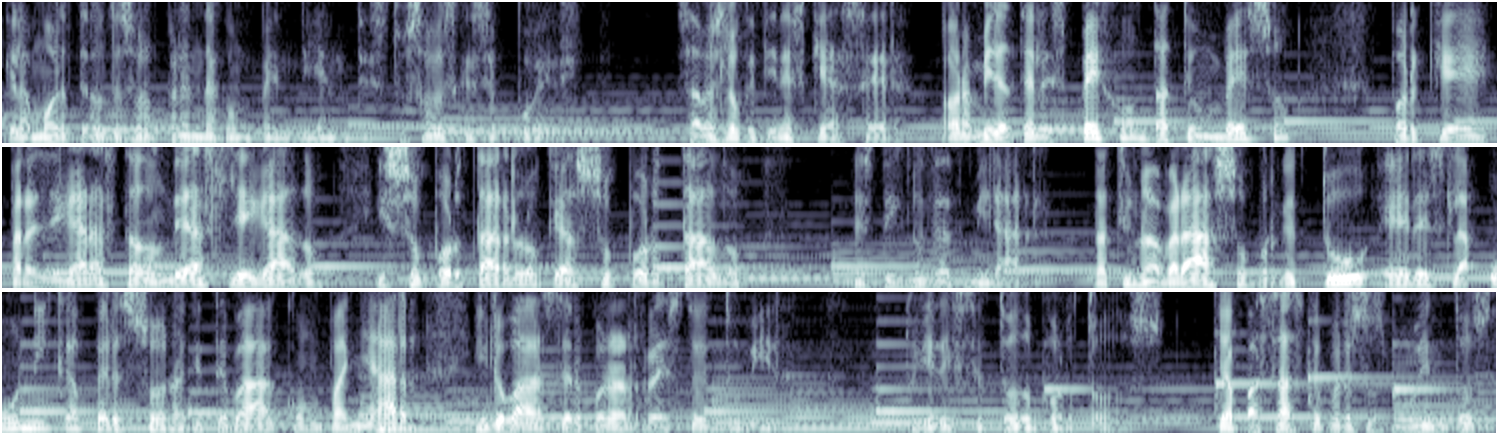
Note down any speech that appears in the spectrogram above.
Que la muerte no te sorprenda con pendientes. Tú sabes que se puede. Sabes lo que tienes que hacer. Ahora mírate al espejo, date un beso, porque para llegar hasta donde has llegado y soportar lo que has soportado es digno de admirar. Date un abrazo porque tú eres la única persona que te va a acompañar y lo va a hacer por el resto de tu vida. Tú ya diste todo por todos. Ya pasaste por esos momentos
